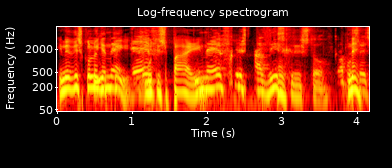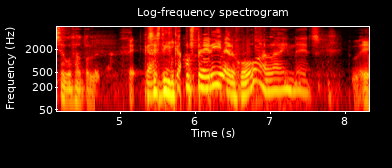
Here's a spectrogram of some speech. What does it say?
Είναι, δύσκολο είναι γιατί ευ... μου τη σπάει. Είναι εύχριστα δύσχριστο. Κάπως ναι. έτσι εγώ θα το λέγα. Ε, Κάπως περίεργο, αλλά είναι έτσι. Ε,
